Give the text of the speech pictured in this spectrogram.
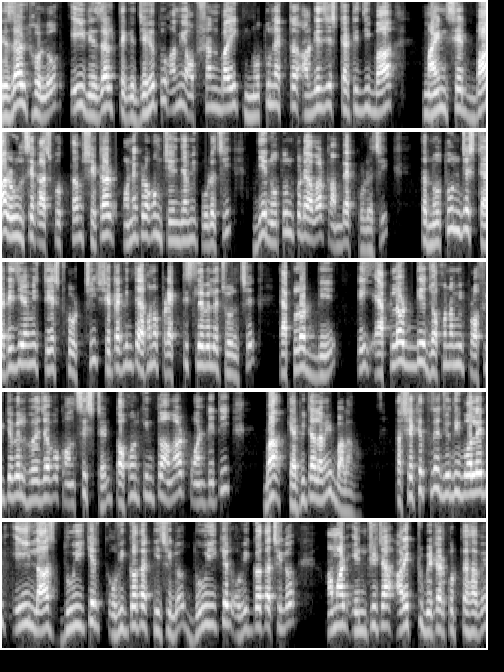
রেজাল্ট হলো, এই রেজাল্ট থেকে যেহেতু আমি অপশান বাইক নতুন একটা, আগে যে স্ট্র্যাটেজি বা মাইন্ডসেট বা রুলসে কাজ করতাম, সেটার অনেক রকম চেঞ্জ আমি করেছি, দিয়ে নতুন করে আবার কামব্যাক করেছি। তা নতুন যে স্ট্র্যাটেজি আমি টেস্ট করছি, সেটা কিন্তু এখনও প্র্যাকটিস লেভেলে চলছে এক লট দিয়ে। এই এক লট দিয়ে যখন আমি প্রফিটেবল হয়ে যাব কনসিস্টেন্ট তখন কিন্তু আমার কোয়ান্টিটি বা ক্যাপিটাল আমি বাড়াবো। তা সেক্ষেত্রে যদি বলেন, এই লাস্ট দুই উইকের অভিজ্ঞতা কি ছিল? দুই উইকের অভিজ্ঞতা ছিল, আমার এন্ট্রিটা আরেকটু বেটার করতে হবে।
